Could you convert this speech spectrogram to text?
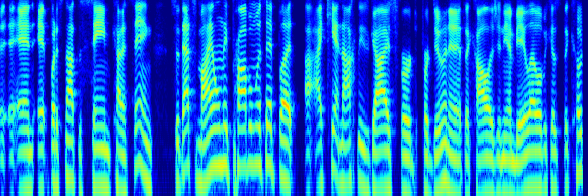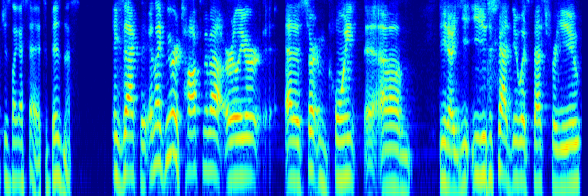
that, and it, but it's not the same kind of thing. So that's my only problem with it. But I can't knock these guys for for doing it at the college and the NBA level because the coaches, like I said, it's a business. Exactly, and like we were talking about earlier, at a certain point, um, you know, you, you just got to do what's best for you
